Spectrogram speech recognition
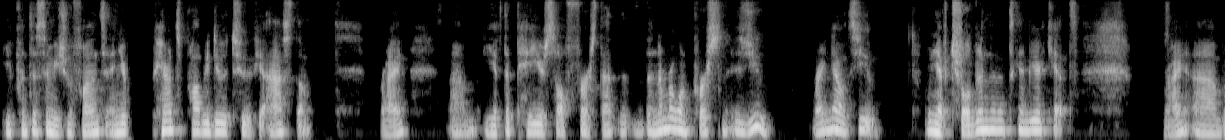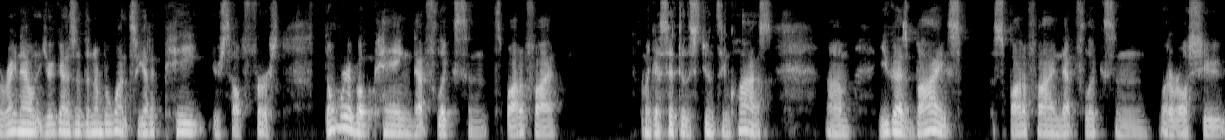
you put this in mutual funds, and your parents probably do it too if you ask them, right? Um, you have to pay yourself first. That the number one person is you. Right now, it's you. When you have children, then it's going to be your kids, right? Um, but right now, you guys are the number one, so you got to pay yourself first. Don't worry about paying Netflix and Spotify. Like I said to the students in class, um, you guys buy Spotify, Netflix, and whatever else you,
